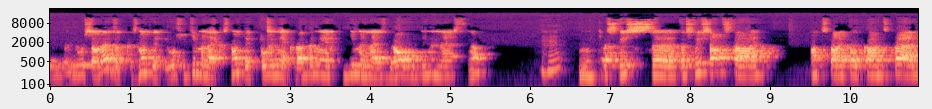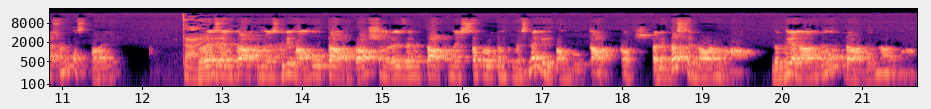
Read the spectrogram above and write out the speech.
Jo jūs jau redzat, kas notiek jūsu ģimenē, kas notiek tuvinieku, radinieku ģimenēs, draugu ģimenēs. Ja? Mm -hmm. tas, viss, tas viss atstāja, atstāja kaut kādas pēdas un iespējas. Reizēm tā, ka mēs gribam būt tādi paši, un reizēm tā, ka mēs saprotam, ka mēs negribam būt tādi paši. Arī tas ir normāli. Gan vienādi, gan otrādi ir normāli.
